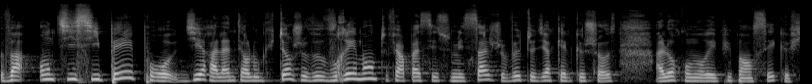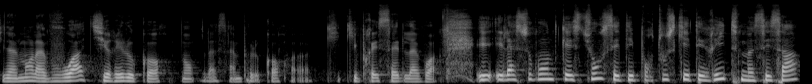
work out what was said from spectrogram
va, anticiper pour dire à l'interlocuteur, je veux vraiment te faire passer ce message, je veux te dire quelque chose. Alors qu'on aurait pu penser que finalement, la voix tirait le corps. Non, là, c'est un peu le corps euh, qui, précède la voix. Et, la seconde question, c'était pour tout ce qui était rythme, c'est ça?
